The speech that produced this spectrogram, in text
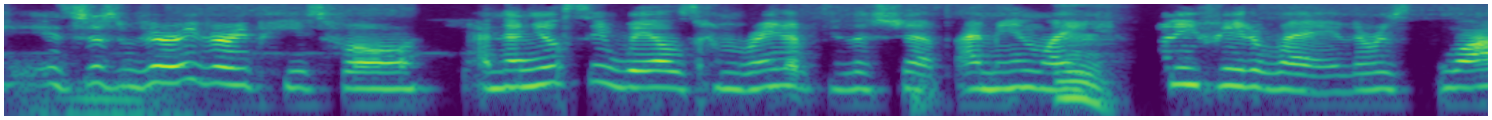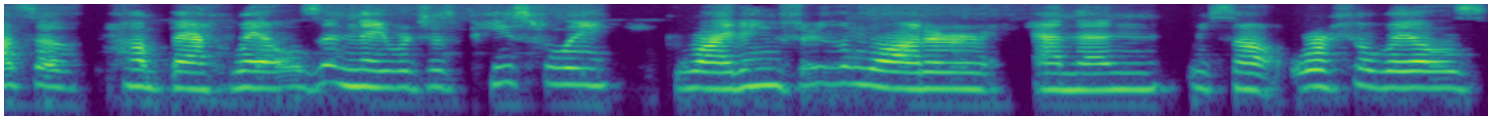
it's just very very peaceful. And then you'll see whales come right up to the ship. I mean like mm. 20 feet away. There was lots of humpback whales and they were just peacefully gliding through the water. And then we saw orca whales,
